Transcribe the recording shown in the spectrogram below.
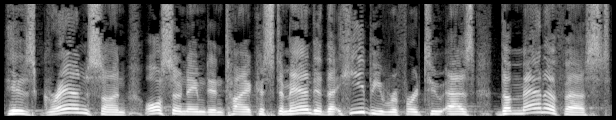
His grandson, also named Antiochus, demanded that he be referred to as the manifest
